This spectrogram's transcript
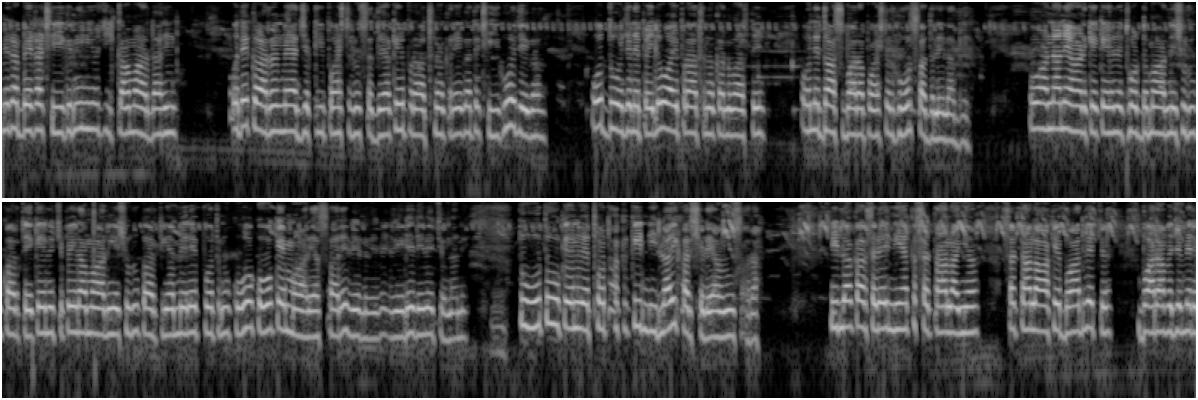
ਮੇਰਾ ਬੇਟਾ ਠੀਕ ਨਹੀਂ ਸੀ, ਉਹ ਚੀਕਾਂ ਮਾਰਦਾ ਸੀ। ਉਹਦੇ ਕਾਰਨ ਮੈਂ ਜੱਕੀ ਪਾਸਟਰ ਨੂੰ ਸੱਦਿਆ ਕਿ ਪ੍ਰਾਰਥਨਾ ਕਰੇਗਾ ਤੇ ਠੀਕ ਹੋ ਜਾਏਗਾ। ਉਹ ਦੋ ਜਣੇ ਪਹਿਲੋਂ ਆਏ ਪ੍ਰਾਰਥਨਾ ਕਰਨ ਵਾਸਤੇ। ਉਹਨੇ 10 12 ਪਾਸਟਰ ਹੋਰ ਸੱਦ ਲਏ ਲਾਗੇ। ਉਹ ਉਹਨਾਂ ਨੇ ਆਣ ਕੇ ਕਿਸੇ ਨੇ ਠੁੱਡ ਮਾਰਨੇ ਸ਼ੁਰੂ ਕਰਤੇ, ਕਿਸੇ ਨੇ ਚਪੇੜਾ ਮਾਰਨੀਆਂ ਸ਼ੁਰੂ ਕਰਤੀਆਂ। ਮੇਰੇ ਪੁੱਤ ਨੂੰ ਕੋਹ ਕੋਹ ਕੇ ਮਾਰਿਆ ਸਾਰੇ ਵਿਹੜੇ ਦੇ ਵਿੱਚ ਵਿਹੜੇ ਦੇ ਵਿੱਚ ਉਹਨਾਂ ਨੇ। ਧੂ ਧੂ ਕੇ ਉਹਨੂੰ ਇੱਥੋਂ ਤੱਕ ਕਿ ਨੀਲਾ ਹੀ ਕਰ ਛੜਿਆ ਉਹਨੂੰ ਸਾਰਾ। ਨੀਲਾ ਕਰ ਛੜਿਆ, ਇੰਨੀਆਂ ਕੁ ਸੱਟਾਂ ਲਾਈਆਂ। ਸੱਟਾਂ ਲਾ ਕੇ ਬਾਅਦ ਵਿੱਚ 12 ਵਜੇ ਮੇਰੇ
